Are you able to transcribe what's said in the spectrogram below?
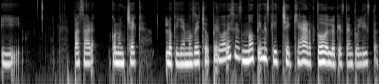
y pasar con un check lo que ya hemos hecho, pero a veces no tienes que chequear todo lo que está en tu lista,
